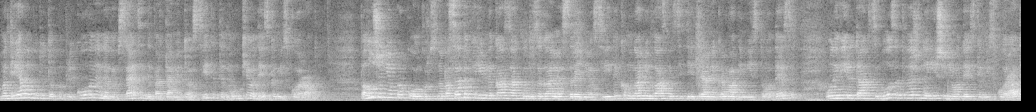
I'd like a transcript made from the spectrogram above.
Матеріали будуть опубліковані на вебсайті Департаменту освіти та науки Одеської міської ради. Положення про конкурс на посаду керівника закладу загальної середньої освіти комунальної власності територіальної громади міста Одеси у новій редакції було затверджено рішення Одеської міської ради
